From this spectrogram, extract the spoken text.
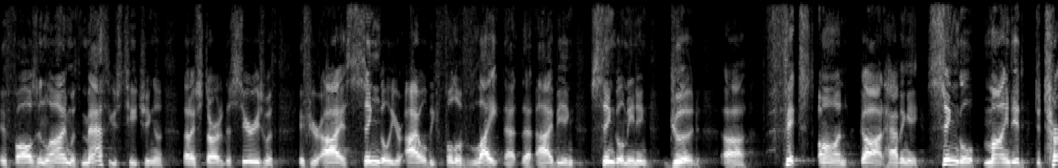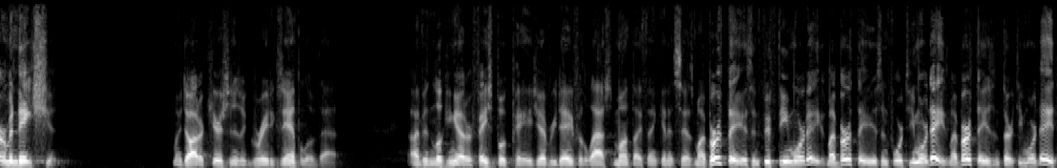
It falls in line with Matthew's teaching uh, that I started the series with. If your eye is single, your eye will be full of light. That, that eye being single, meaning good, uh, fixed on God, having a single minded determination. My daughter Kirsten is a great example of that. I've been looking at her Facebook page every day for the last month, I think, and it says, My birthday is in 15 more days. My birthday is in 14 more days. My birthday is in 13 more days.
